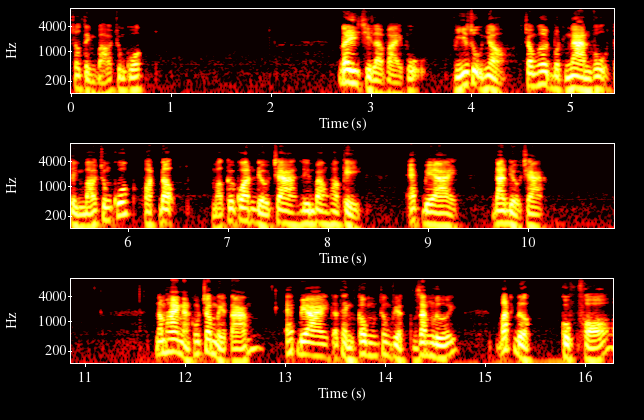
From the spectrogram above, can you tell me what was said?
cho tình báo Trung Quốc. Đây chỉ là vài vụ, ví dụ nhỏ trong hơn 1.000 vụ tình báo Trung Quốc hoạt động mà cơ quan điều tra Liên bang Hoa Kỳ FBI đang điều tra. Năm 2018, FBI đã thành công trong việc răng lưới bắt được cục phó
